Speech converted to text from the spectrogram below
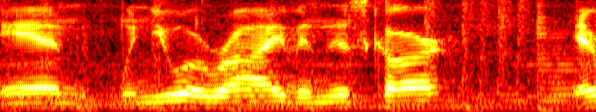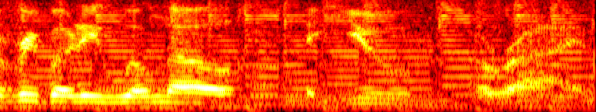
And when you arrive in this car, everybody will know that you arrived.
